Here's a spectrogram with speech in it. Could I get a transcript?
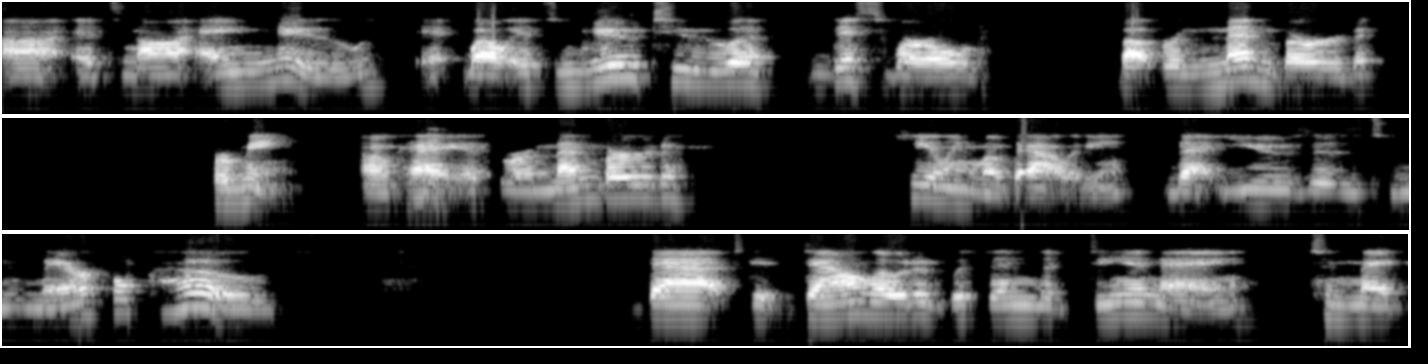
uh, it's not a new, it, well, it's new to this world, but remembered for me. Okay, it's remembered healing modality that uses numerical codes that get downloaded within the DNA to make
